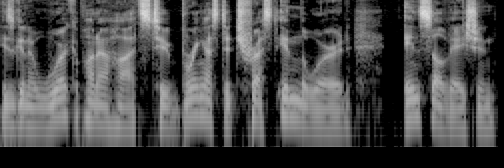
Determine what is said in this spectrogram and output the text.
is going to work upon our hearts to bring us to trust in the Word in salvation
